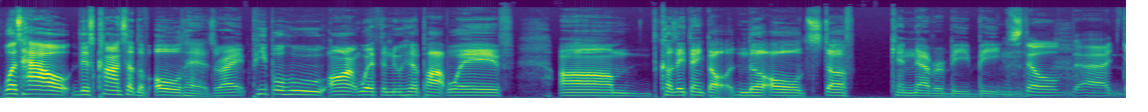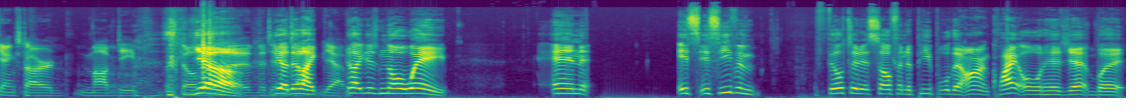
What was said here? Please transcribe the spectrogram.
was how this concept of old heads, right? People who aren't with the new hip hop wave, um, because they think the the old stuff can never be beaten. Still, uh, Gangstar, Mobb Deep. Still yeah, the, the yeah. They're top. like, yeah. they're like, there's no way, and it's it's even filtered itself into people that aren't quite old heads yet, but.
